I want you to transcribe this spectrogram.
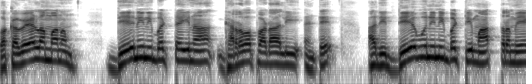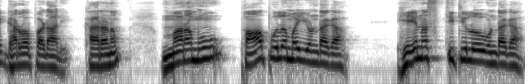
ఒకవేళ మనం దేనిని బట్టైనా గర్వపడాలి అంటే అది దేవునిని బట్టి మాత్రమే గర్వపడాలి. కారణం మనము పాపులమై ఉండగా హీనస్థితిలో ఉండగా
